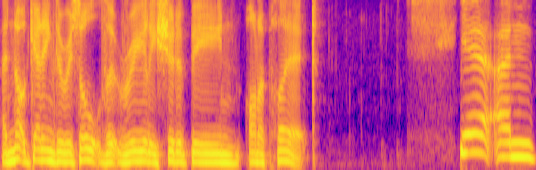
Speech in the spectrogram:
and not getting the result that really should have been on a plate. Yeah, and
